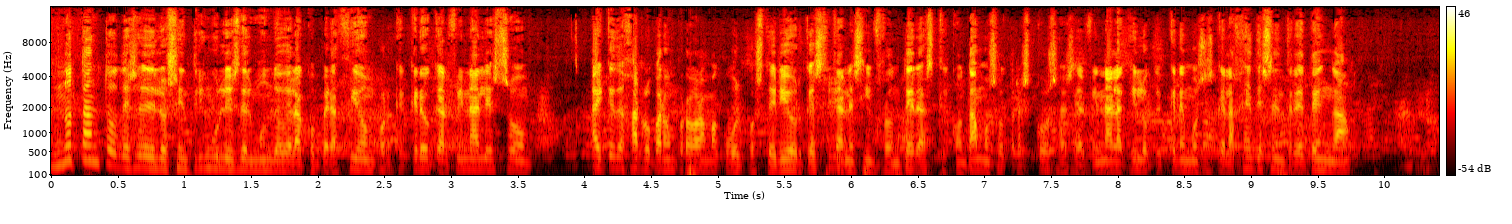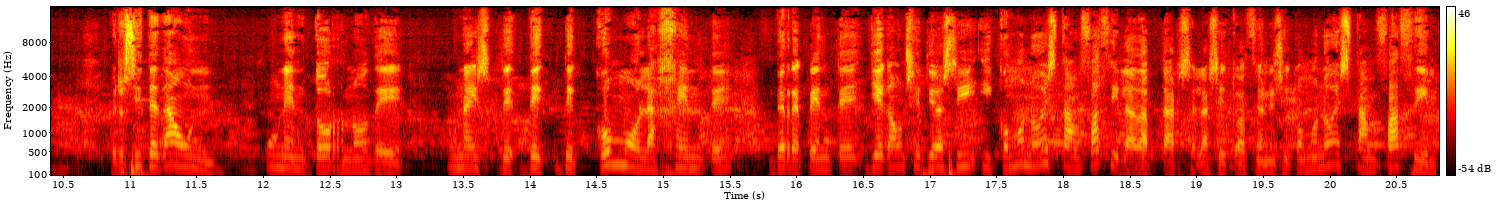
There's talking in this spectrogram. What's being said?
No tanto desde los intríngulis del mundo de la cooperación, porque creo que al final eso hay que dejarlo para un programa como el posterior, que es Titanes sin Fronteras, que contamos otras cosas y al final aquí lo que queremos es que la gente se entretenga, pero sí te da un, un entorno de, una, de, de, cómo la gente de repente llega a un sitio así y cómo no es tan fácil adaptarse a las situaciones y cómo no es tan fácil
